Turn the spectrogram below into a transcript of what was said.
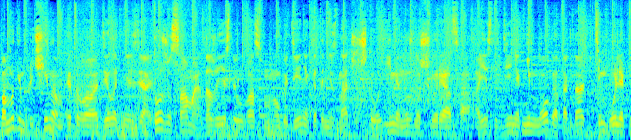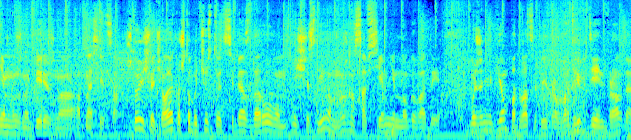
По многим причинам этого делать нельзя. То же самое, даже если у вас много денег, это не значит, что ими нужно швыряться. А если денег немного, тогда тем более к ним нужно бережно относиться. Что еще? Человеку, чтобы чувствовать себя здоровым и счастливым, нужно совсем немного воды. Мы же не пьем по 20 литров воды в день, правда?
